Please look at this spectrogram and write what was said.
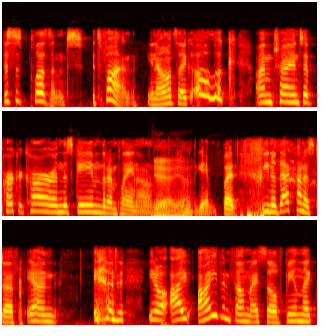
this is pleasant. It's fun. You know, it's like, oh look, I'm trying to park a car in this game that I'm playing. I don't know yeah, the name of the game, but you know that kind of stuff. And and you know, I I even found myself being like,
